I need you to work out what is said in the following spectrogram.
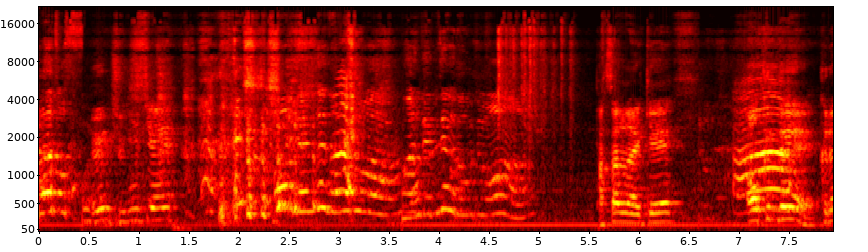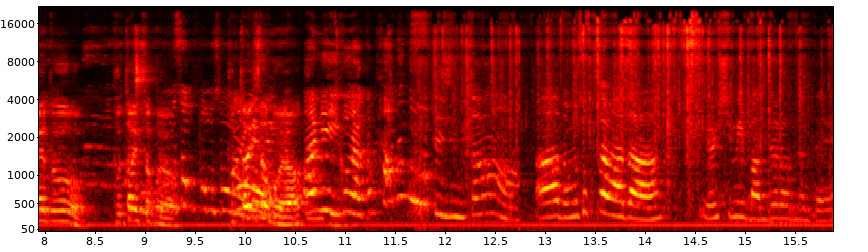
갈라졌어. 응 죽을게. 어 냄새 너무 좋아. 와 냄새가 너무 좋아. 박살 날게. 어 근데 그래도 붙어 있어 보여. 뽕송뽕송. 붙어 있어 보여. 아니 이거 약간 파는 거 같아 진짜. 아 너무 속상하다. 열심히 만들었는데.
